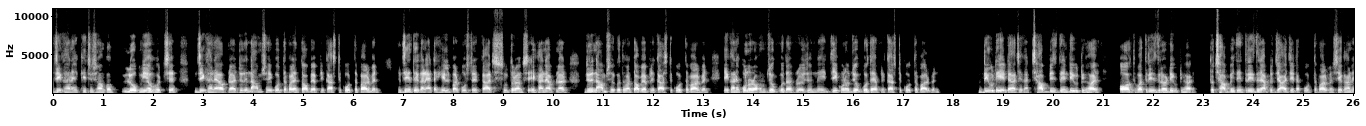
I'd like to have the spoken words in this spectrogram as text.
যেখানে কিছু সংখ্যক লোক নিয়োগ হচ্ছে। যেখানে আপনার যদি নাম সই করতে পারেন, তবে আপনি কাজটি করতে পারবেন। যেহেতু এখানে একটা হেল্পার পোস্টের কাজ, সুতরাং এখানে আপনার যদি নাম সই করতে পারেন, তবে আপনি কাজটি করতে পারবেন। এখানে কোনো রকম যোগ্যতার প্রয়োজন নেই। যে কোনো যোগ্যতায় আপনি কাজটি করতে পারবেন। ডিউটি এটা আছে। এখানে ছাব্বিশ দিন ডিউটি হয়, অথবা ত্রিশ দিনও ডিউটি হয়। তো ছাব্বিশ দিন, ত্রিশ দিন আপনি যা যেটা করতে পারবেন সেখানে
